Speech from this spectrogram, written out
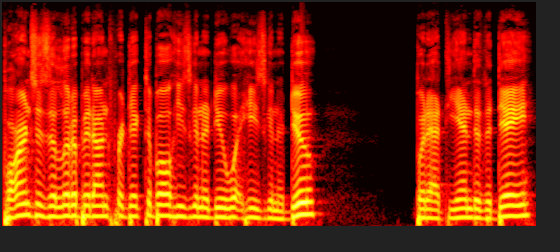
Barnes is a little bit unpredictable. He's going to do what he's going to do. But at the end of the day,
